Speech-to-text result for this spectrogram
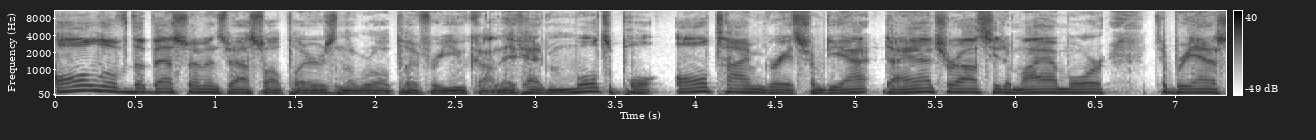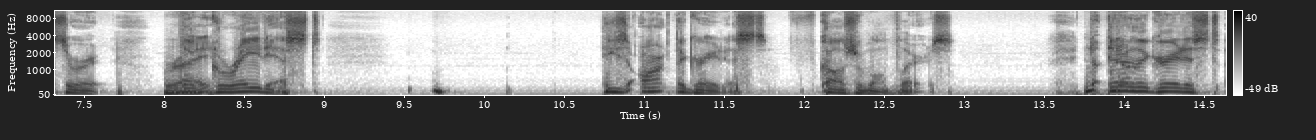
All of the best women's basketball players in the world play for UConn. They've had multiple all-time greats from Dia- Diana Taurasi to Maya Moore to Breanna Stewart. Right. The greatest. These aren't the greatest college football players. No, They're no. the greatest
